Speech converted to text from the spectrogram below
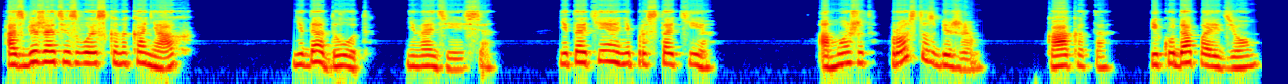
А сбежать из войска на конях? Не дадут, не надейся. Не такие они простаки. А может, просто сбежим? Как это? И куда пойдем?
